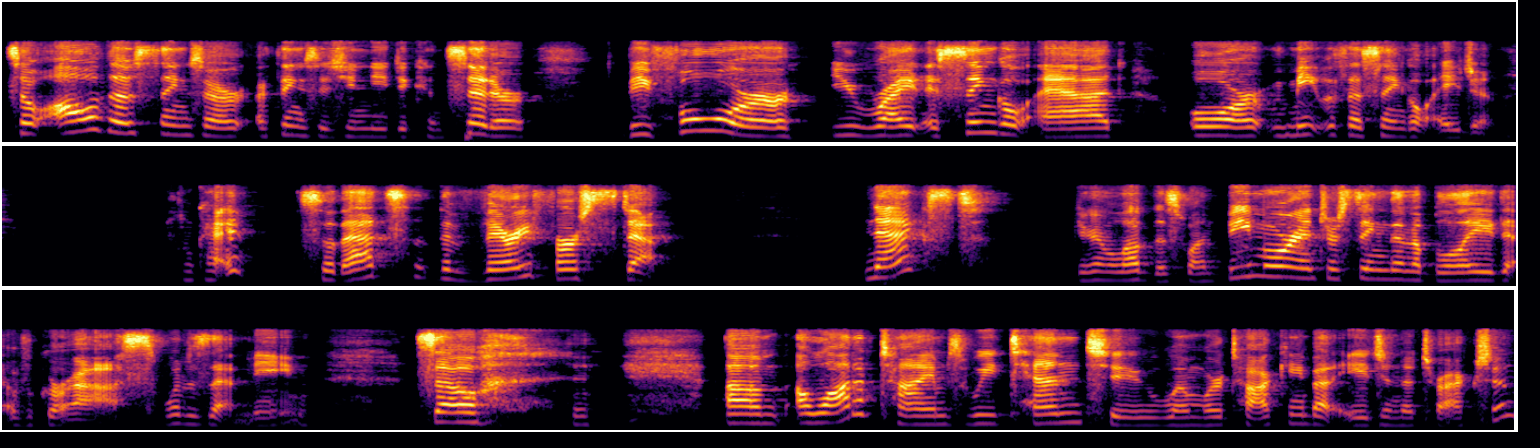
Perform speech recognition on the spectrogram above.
So all of those things are, are things that you need to consider before you write a single ad or meet with a single agent. Okay, so that's the very first step. Next, you're going to love this one. Be more interesting than a blade of grass. What does that mean? So um, a lot of times we tend to, when we're talking about agent attraction,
